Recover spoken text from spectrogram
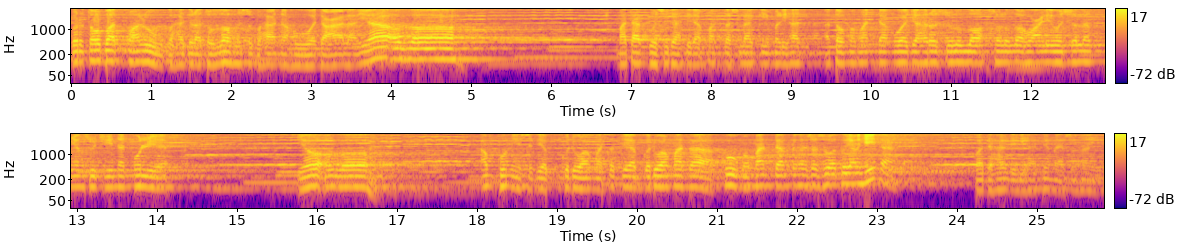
Bertobat malu ke hadratullah subhanahu wa taala. Ya Allah mataku sudah tidak pantas lagi melihat atau memandang wajah Rasulullah sallallahu alaihi wasallam yang suci dan mulia. Ya Allah Ampuni setiap kedua mata setiap kedua mataku memandang dengan sesuatu yang hina padahal dilihatnya enggak sengaja.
